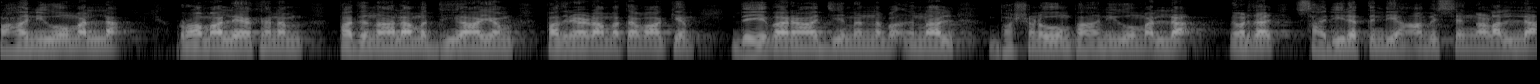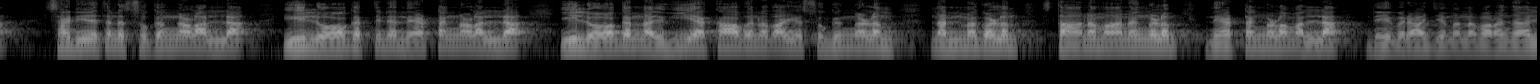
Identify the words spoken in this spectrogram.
പാനീയവുമല്ല. റോമാലേഖനം പതിനാലാം അധ്യായം പതിനേഴാമത്തെ വാക്യം ദൈവരാജ്യം എന്ന എന്നാൽ ഭക്ഷണവും പാനീയവുമല്ല എന്ന് പറഞ്ഞാൽ ശരീരത്തിന്റെ ആവശ്യങ്ങളല്ല ശരീരത്തിന്റെ സുഖങ്ങളല്ല ഈ ലോകത്തിന്റെ നേട്ടങ്ങളല്ല ഈ ലോകം നൽകിയേക്കാവുന്നതായ സുഖങ്ങളും നന്മകളും സ്ഥാനമാനങ്ങളും നേട്ടങ്ങളുമല്ല ദൈവരാജ്യം എന്ന് പറഞ്ഞാൽ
